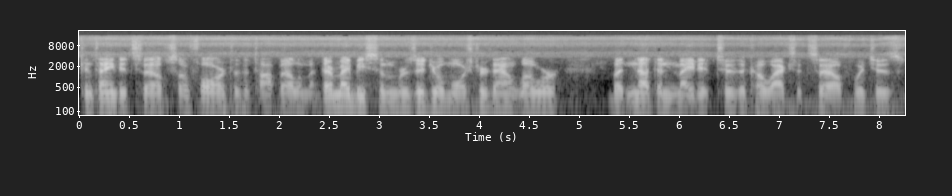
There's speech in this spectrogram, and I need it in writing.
contained itself so far to the top element. There may be some residual moisture down lower, but nothing made it to the coax itself, which is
